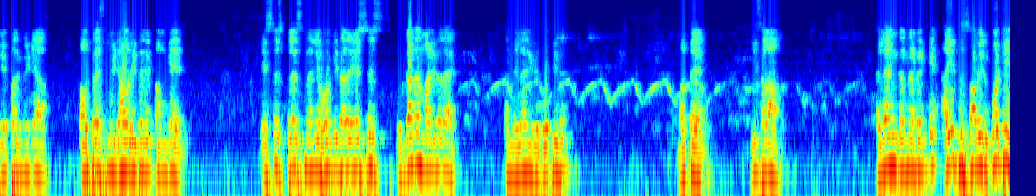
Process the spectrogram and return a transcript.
ಪೇಪರ್ ಮೀಡಿಯಾ ಪ್ರೆಸ್ ಮೀಡಿಯಾ ಅವ್ರು ಇದ್ದಾರೆ. ತಮ್ಗೆ ಎಷ್ಟೆಷ್ಟು ಪ್ಲೇಸ್ನಲ್ಲಿ ಹೋಗಿದ್ದಾರೆ, ಎಷ್ಟೆಷ್ಟು ಉದ್ಘಾಟನೆ ಮಾಡಿದ್ದಾರೆ ನಮ್ಮೆಲ್ಲರಿಗೂ ಗೊತ್ತಿದೆ. ಮತ್ತೆ ಈ ಸಲ ಕಲ್ಯಾಣ ಕರ್ನಾಟಕಕ್ಕೆ ಐದು ಸಾವಿರ ಕೋಟಿ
